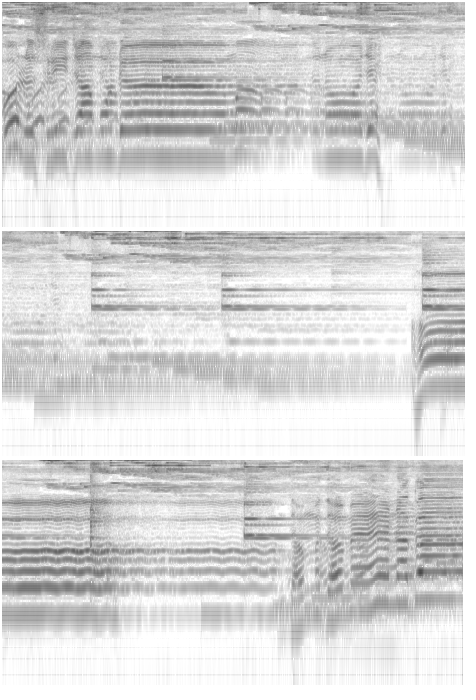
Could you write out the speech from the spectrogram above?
બોલ શ્રી ચામુંડ માતનો જે હો. ધમ ધમે નગા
